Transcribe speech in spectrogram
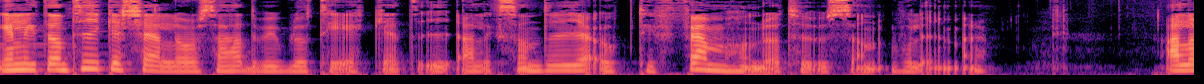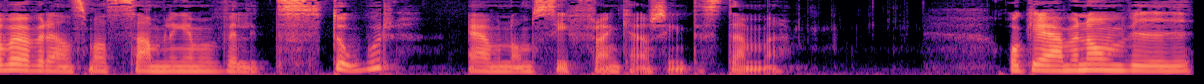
Enligt antika källor så hade biblioteket i Alexandria upp till 500 000 volymer. Alla var överens om att samlingen var väldigt stor, även om siffran kanske inte stämmer. Och även om vi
